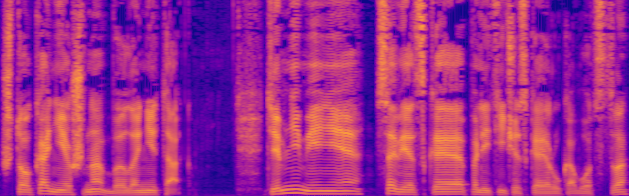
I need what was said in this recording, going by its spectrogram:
что, конечно, было не так. Тем не менее, советское политическое руководство,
